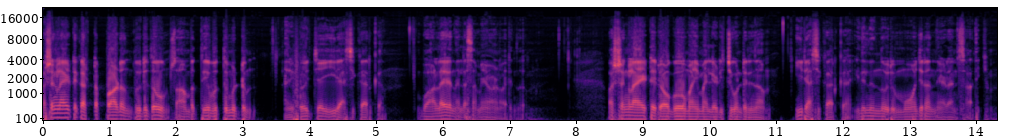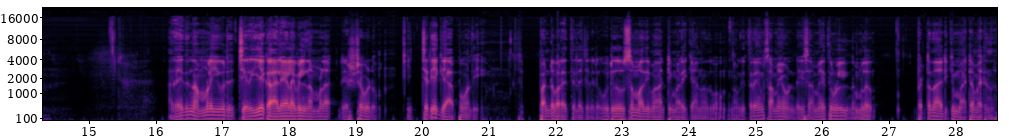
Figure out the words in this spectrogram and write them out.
വർഷങ്ങളായിട്ട് കഷ്ടപ്പാടും ദുരിതവും സാമ്പത്തിക ബുദ്ധിമുട്ടും അനുഭവിച്ച ഈ രാശിക്കാർക്ക് വളരെ നല്ല സമയമാണ് വരുന്നത്. വർഷങ്ങളായിട്ട് രോഗവുമായി മല്ലടിച്ചു കൊണ്ടിരുന്ന ഈ രാശിക്കാർക്ക് ഇതിൽ നിന്നൊരു മോചനം നേടാൻ സാധിക്കും. അതായത് നമ്മൾ ഈ ഒരു ചെറിയ കാലയളവിൽ നമ്മൾ രക്ഷപ്പെടും. ഈ ചെറിയ ഗ്യാപ്പ് മതി. പണ്ട് പറയത്തില്ല ചിലർ ഒരു ദിവസം മതി മാറ്റി മറിക്കാനെന്ന് തോന്നും. നമുക്ക് ഇത്രയും സമയമുണ്ട്. ഈ സമയത്തിനുള്ളിൽ നമ്മൾ പെട്ടെന്നായിരിക്കും മാറ്റം വരുന്നത്.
